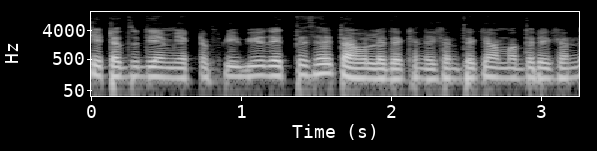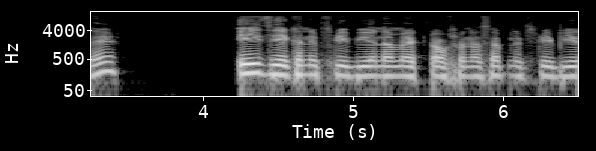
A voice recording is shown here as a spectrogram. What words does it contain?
সেটা যদি আমি একটা প্রিভিউ দেখতে চাই তাহলে দেখেন এখান থেকে আমাদের এখানে এই যে এখানে প্রিভিউ নামে একটা অপশন আছে আপনি প্রিভিউ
